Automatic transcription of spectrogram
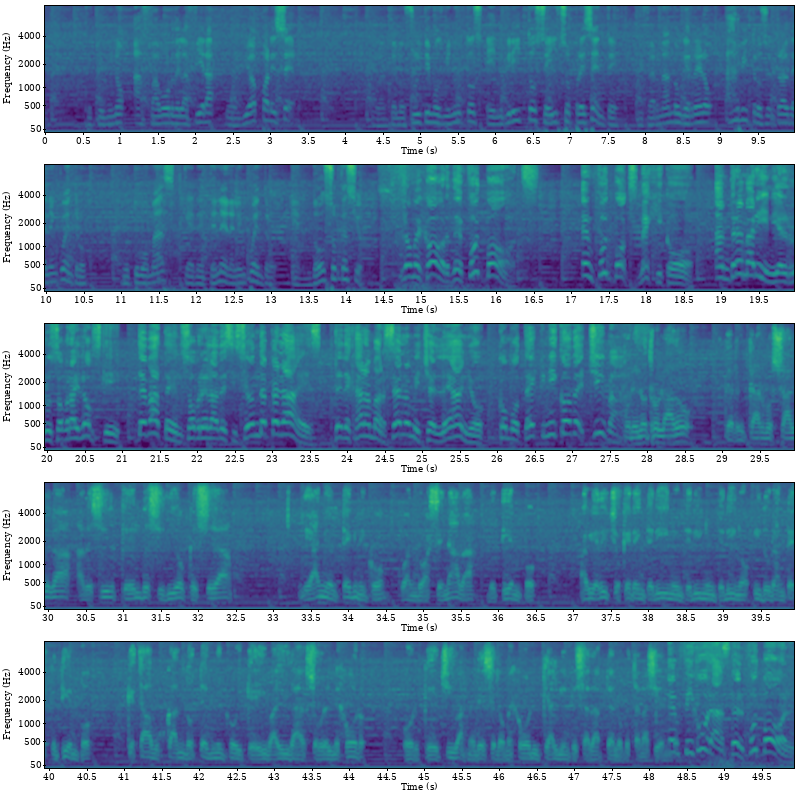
que culminó a favor de la Fiera, volvió a aparecer durante los últimos minutos el grito se hizo presente y Fernando Guerrero, árbitro central del encuentro, no tuvo más que detener el encuentro en dos ocasiones. Lo mejor de Footbox. En Footbox México, André Marín y el ruso Brailovsky debaten sobre la decisión de Peláez de dejar a Marcelo Michel Leaño como técnico de Chivas. Por el otro lado, que Ricardo salga a decir que él decidió que sea Leaño el técnico, cuando hace nada de tiempo había dicho que era interino, interino, interino, y durante este tiempo que estaba buscando técnico y que iba a ir sobre el mejor, porque Chivas merece lo mejor y que alguien que se adapte a lo que están haciendo. En figuras del fútbol,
